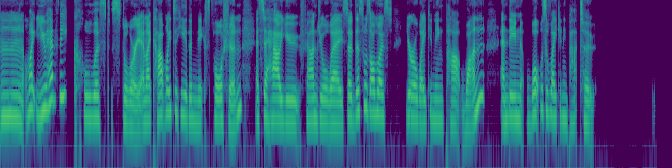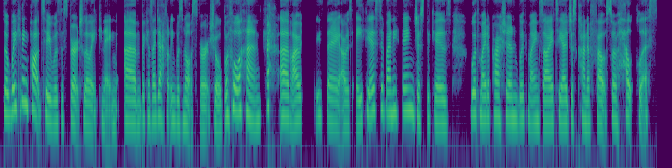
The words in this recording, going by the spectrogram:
Mm, like you have the coolest story, and I can't wait to hear the next portion as to how you found your way. So this was almost your awakening part one, and then what was awakening part two? So awakening part two was the spiritual awakening, um, because I definitely was not spiritual beforehand. um, I would say I was atheist, if anything, just because with my depression, with my anxiety, I just kind of felt so helpless.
